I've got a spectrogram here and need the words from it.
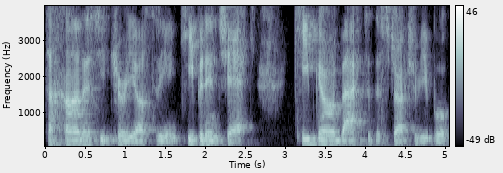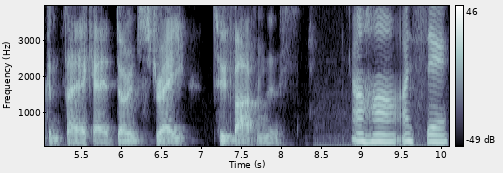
to harness your curiosity and keep it in check keep going back to the structure of your book and say okay don't stray too far from this. Uh huh. I see.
